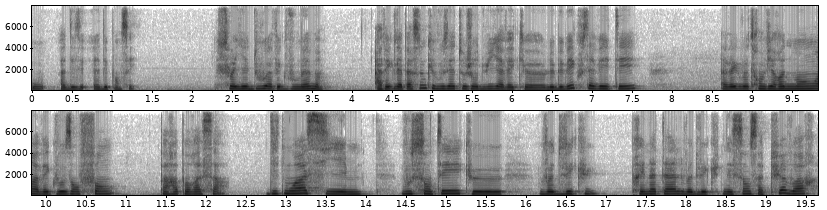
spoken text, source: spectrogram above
ou à des, pensées. Soyez doux avec vous-même, avec la personne que vous êtes aujourd'hui, avec euh, le bébé que vous avez été, avec votre environnement, avec vos enfants, par rapport à ça. Dites-moi si vous sentez que votre vécu prénatal, votre vécu de naissance a pu avoir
